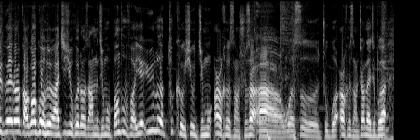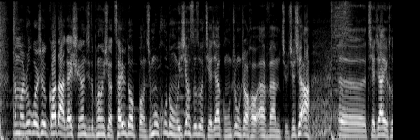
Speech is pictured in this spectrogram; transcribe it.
这是隔一段广告过后啊，继续回到咱们节目本土方言娱乐脱口秀节目《二和尚说事儿》啊，我是主播二和尚，正在直播。那么，如果是刚打开摄像机的朋友，想参与到本节目互动，微信搜索添加公众账号 FM 九七七啊，呃，添加以后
